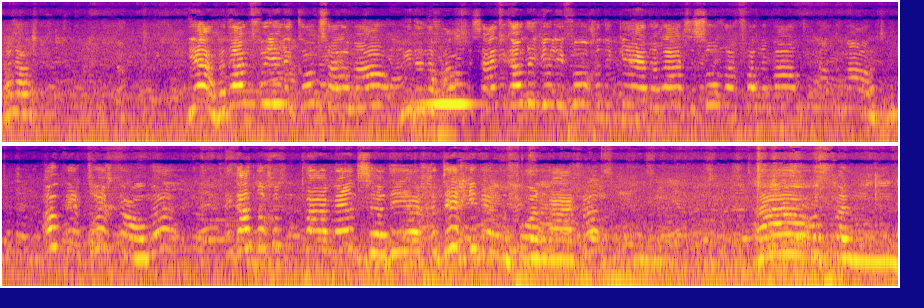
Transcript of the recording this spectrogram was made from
Hallo. Ja, bedankt voor jullie komst allemaal. Wie er nog over zijn. Ik hoop dat jullie volgende keer, de laatste zondag van de maand, van de maand, ook weer terugkomen. Ik had nog een paar mensen die een gedichtje wilden voordragen. Ah, of een,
